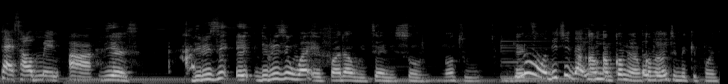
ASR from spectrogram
that's how men are." Yes. The reason eh, the reason why a father will tell his son not to get No, the truth that I'm, he, I'm coming, I'm coming. I want to make a point.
